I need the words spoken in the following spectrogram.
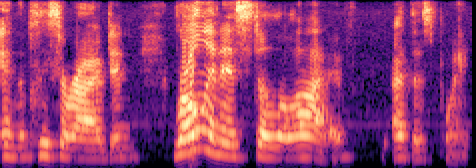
and the police arrived, and Roland is still alive at this point,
